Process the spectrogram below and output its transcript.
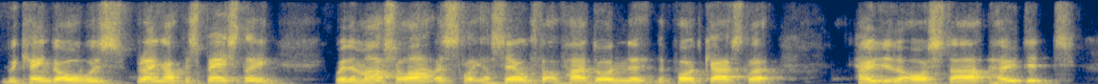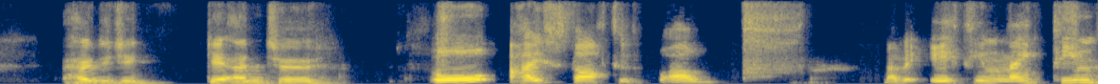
we kind of always bring up, especially with the martial artists like yourself that I've had on the, the podcast. Like, how did it all start? How did how did you get into so I started, well, maybe 18, 19,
